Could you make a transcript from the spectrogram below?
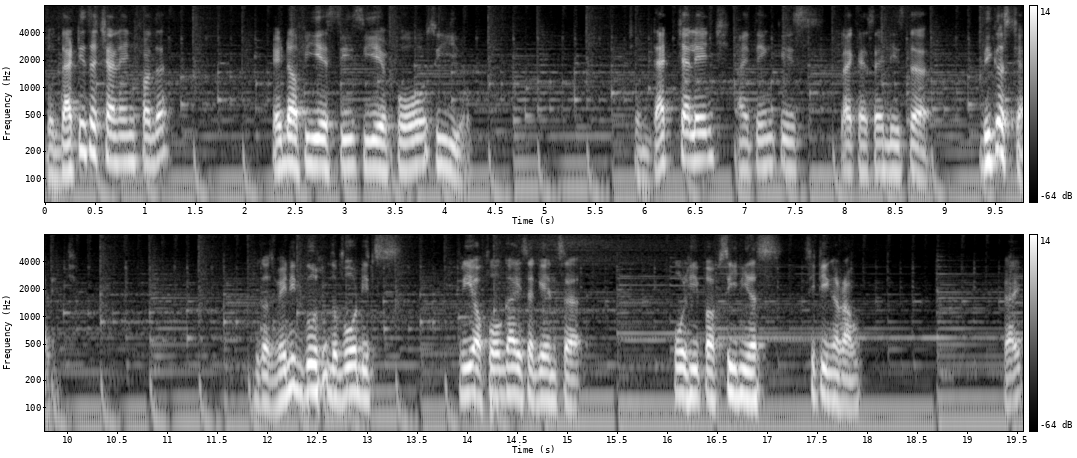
So that is a challenge for the head of esg cfo ceo so that challenge i think is like i said is the biggest challenge. Because when it goes to the board it's three or four guys against a whole heap of seniors sitting around right?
